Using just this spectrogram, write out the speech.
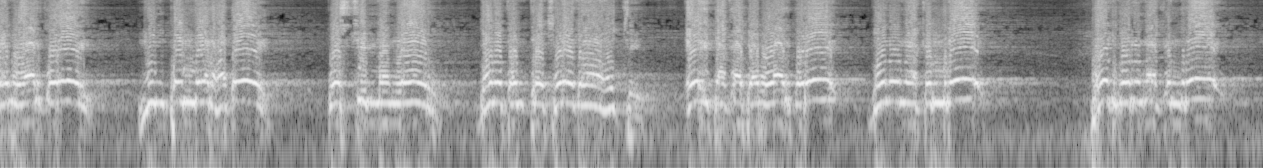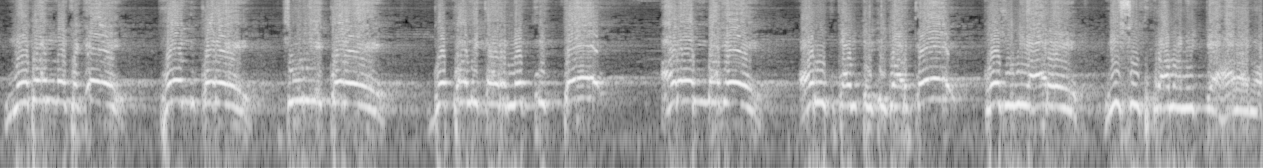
ব্যবহার করে লুম্পেনদের হাতে পশ্চিমবাংলার গণতন্ত্র ছেড়ে দেওয়া হচ্ছে। এই টাকা ব্যবহার করে গণনা কেন্দ্রে, ভোট গণনা কেন্দ্রে নবান্ন থেকে ফোন করে, চুরি করে গোপালিকার নেতৃত্বে আরামবাগে অরূপ কান্তি কোচবিহারে নিশুত প্রামাণিককে হারানো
